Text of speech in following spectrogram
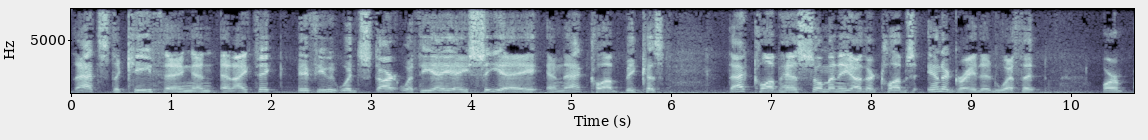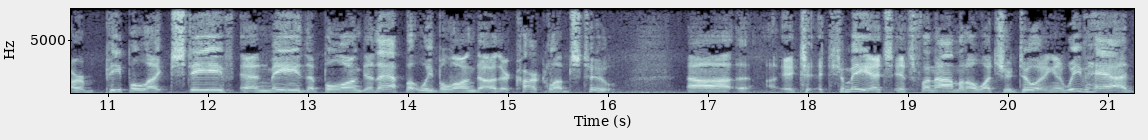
that's the key thing. And and I think if you would start with the AACA and that club because that club has so many other clubs integrated with it, or, or people like Steve and me that belong to that, but we belong to other car clubs too. Uh, it, to me, it's it's phenomenal what you're doing, and we've had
